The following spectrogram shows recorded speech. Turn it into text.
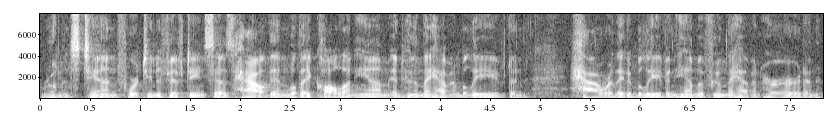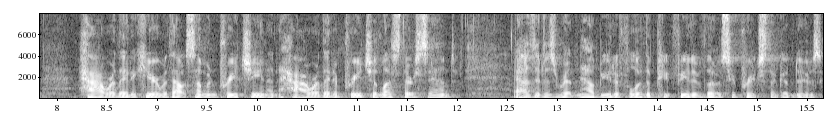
Romans 10, 14 to 15 says, How then will they call on him in whom they haven't believed? And how are they to believe in him of whom they haven't heard? And how are they to hear without someone preaching? And how are they to preach unless they're sent? As it is written, How beautiful are the feet of those who preach the good news.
